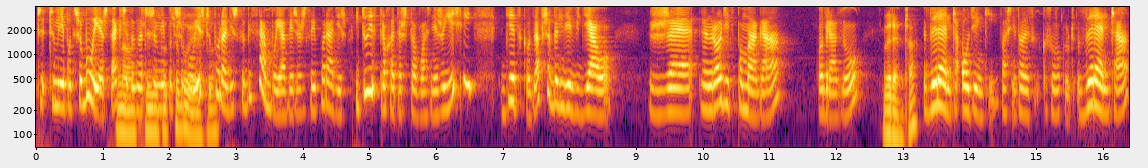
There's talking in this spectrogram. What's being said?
czy, czy mnie potrzebujesz, tak? No, czy to czy znaczy, mnie że mnie potrzebujesz, potrzebujesz, czy no. poradzisz sobie sam, bo ja wierzę, że sobie poradzisz. I tu jest trochę też to właśnie, że jeśli dziecko zawsze będzie widziało, że ten rodzic pomaga od razu, Wyręcza. wyręcza, o dzięki, właśnie to jest słowo klucz, wyręcza,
